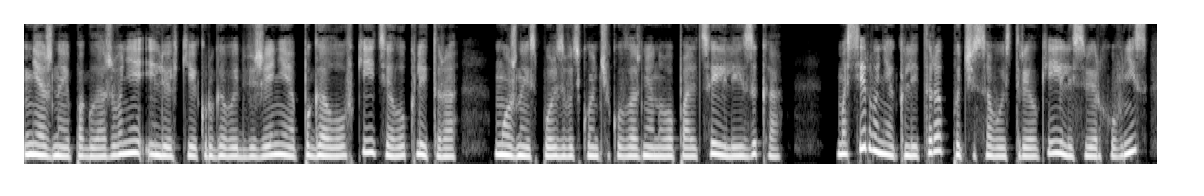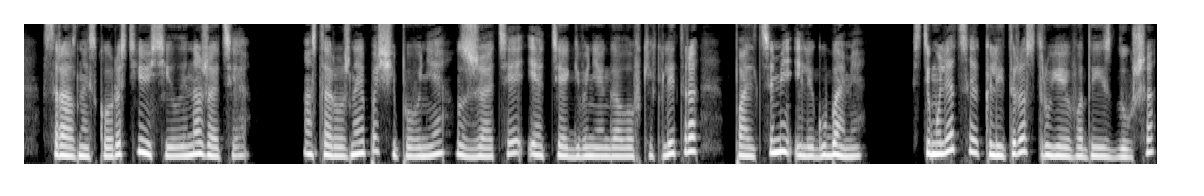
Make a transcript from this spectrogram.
Нежные поглаживания и легкие круговые движения по головке и телу клитора. Можно использовать кончик увлажненного пальца или языка. Массирование клитора по часовой стрелке или сверху вниз с разной скоростью и силой нажатия. Осторожное пощипывание, сжатие и оттягивание головки клитора пальцами или губами. Стимуляция клитора струей воды из душа,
